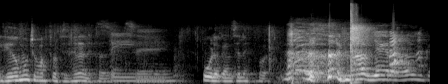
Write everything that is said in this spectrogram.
Quedó mucho más profesional esta vez. Sí. Sí. Uh, lo cancelé. no había grabado un ca-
